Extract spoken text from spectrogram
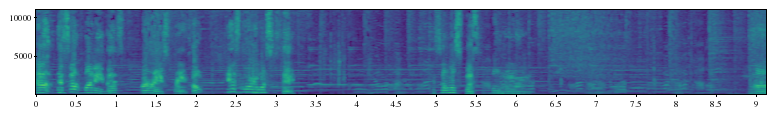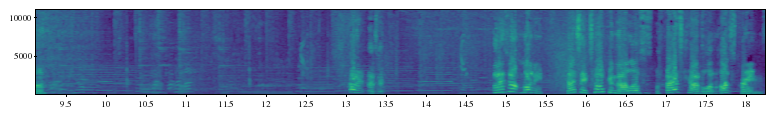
No, that's not money, that's mermaid springs. Oh, here's what he wants to say. It's almost supposed to full moon. Uh, Alright, that's. But not money. That's a token that allows us to fast travel at Hot Springs.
